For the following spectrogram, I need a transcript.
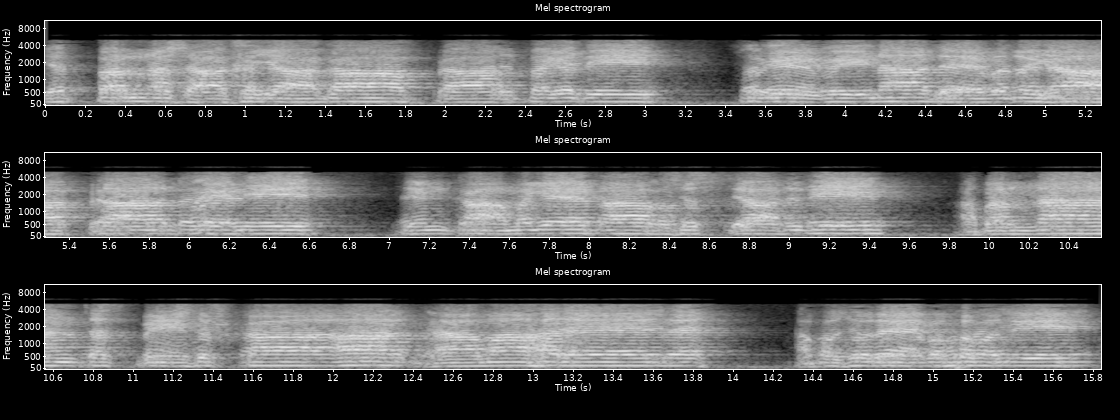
यत्पर्णशाखयागा प्रार्पयति। स्वगेवैना देवतया प्रार्पयति। यम् कामयेता पशुः स्यादिति अपन्नाम् तस्मै शुष्काः ग्रामाहरेत् अपशुरेव भवति।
